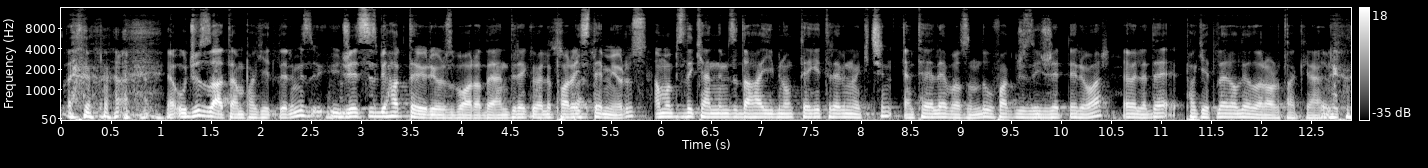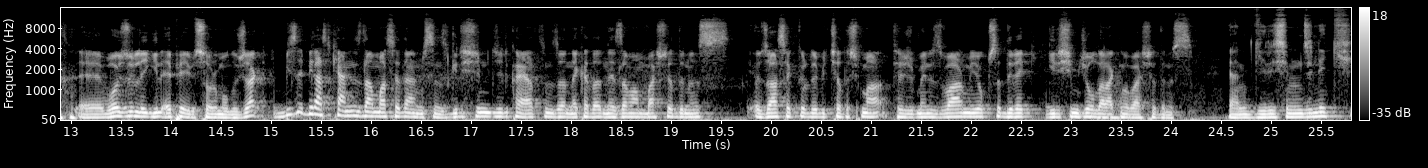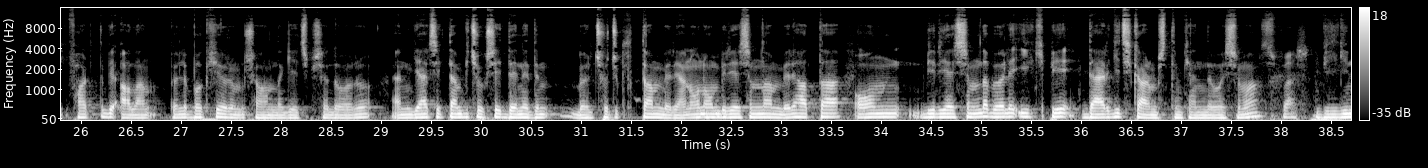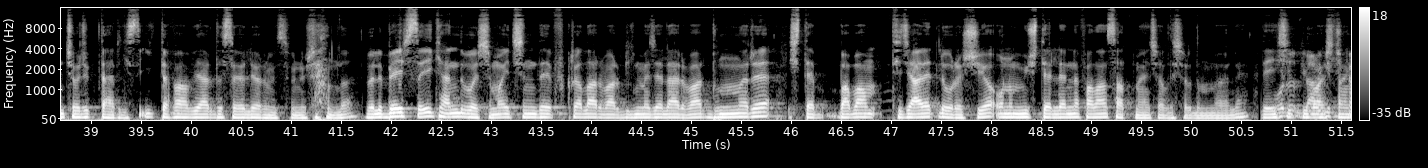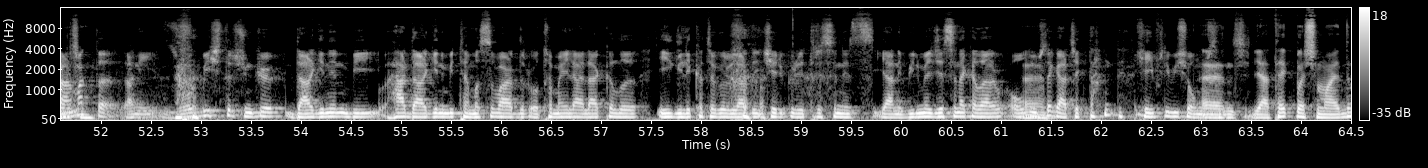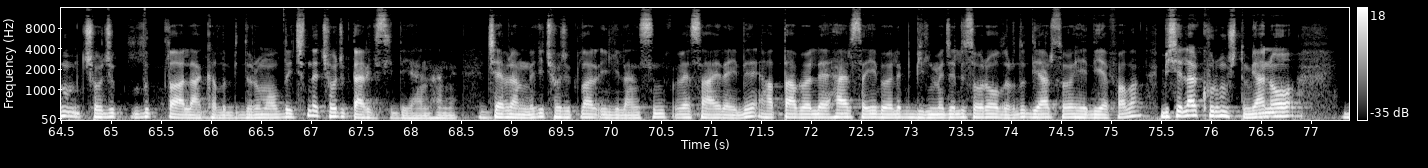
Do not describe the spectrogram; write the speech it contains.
yani ucuz zaten paketlerimiz. Ücretsiz bir hak da veriyoruz bu arada. Yani direkt öyle para istemiyoruz. Ama biz de kendimizi daha iyi bir noktaya getirebilmek için yani TL bazında ufak cüzi ücretleri var. Öyle de paketler alıyorlar ortak yani. Evet. E, Voicer ile ilgili epey bir sorum olacak. Bize biraz kendinizden bahseder misiniz? Girişimcilik hayatınız hayatınıza ne kadar ne zaman başladınız? Özel sektörde bir çalışma tecrübeniz var mı yoksa direkt girişimci olarak mı başladınız? Yani girişimcilik farklı bir alan. Böyle bakıyorum şu anda geçmişe doğru. Yani gerçekten birçok şey denedim. Böyle çocukluktan beri yani 10-11 yaşımdan beri. Hatta 11 yaşımda böyle ilk bir dergi çıkarmıştım kendi başıma. Süper. Bilgin Çocuk Dergisi. İlk defa bir yerde söylüyorum ismini şu anda. Böyle 5 sayı kendi başıma. içinde fıkralar var, bilmeceler var. Bunları işte babam ticaretle uğraşıyor. Onun müşterilerine falan satmaya çalışırdım böyle. Değişik bir başlangıç. çıkarmak da hani zor bir iştir çünkü derginin derginin bir her derginin bir teması vardır. O temayla alakalı ilgili kategorilerde içerik üretirsiniz. Yani bilmecesine kadar olduysa evet. gerçekten keyifli bir şey olmuş evet. sizin için. Ya tek başımaydım. Çocuklukla alakalı bir durum olduğu için de çocuk dergisiydi yani hani. Hı. Çevremdeki çocuklar ilgilensin vesaireydi. Hatta böyle her sayı böyle bir bilmeceli soru olurdu. Diğer soru hediye falan. Bir şeyler kurmuştum. Yani o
